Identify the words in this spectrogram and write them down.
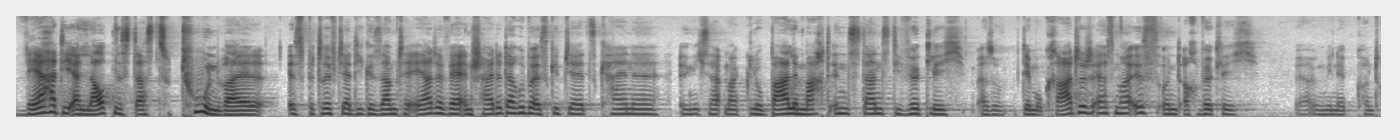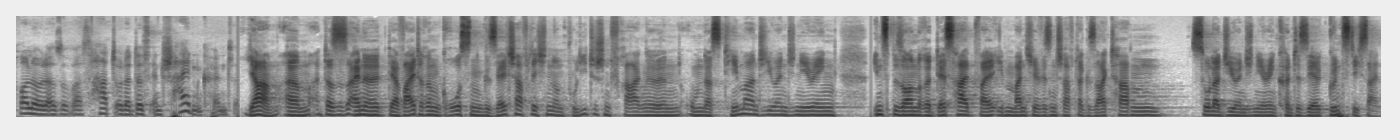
wer hat die Erlaubnis, das zu tun? Weil es betrifft ja die gesamte Erde. Wer entscheidet darüber? Es gibt ja jetzt keine, ich sag mal, globale Machtinstanz, die wirklich, also demokratisch erstmal ist und auch wirklich ja, irgendwie eine Kontrolle oder sowas hat oder das entscheiden könnte. Ja, ähm, das ist eine der weiteren großen gesellschaftlichen und politischen Fragen um das Thema Geoengineering. Insbesondere deshalb, weil eben manche Wissenschaftler gesagt haben, Solar Geoengineering könnte sehr günstig sein.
